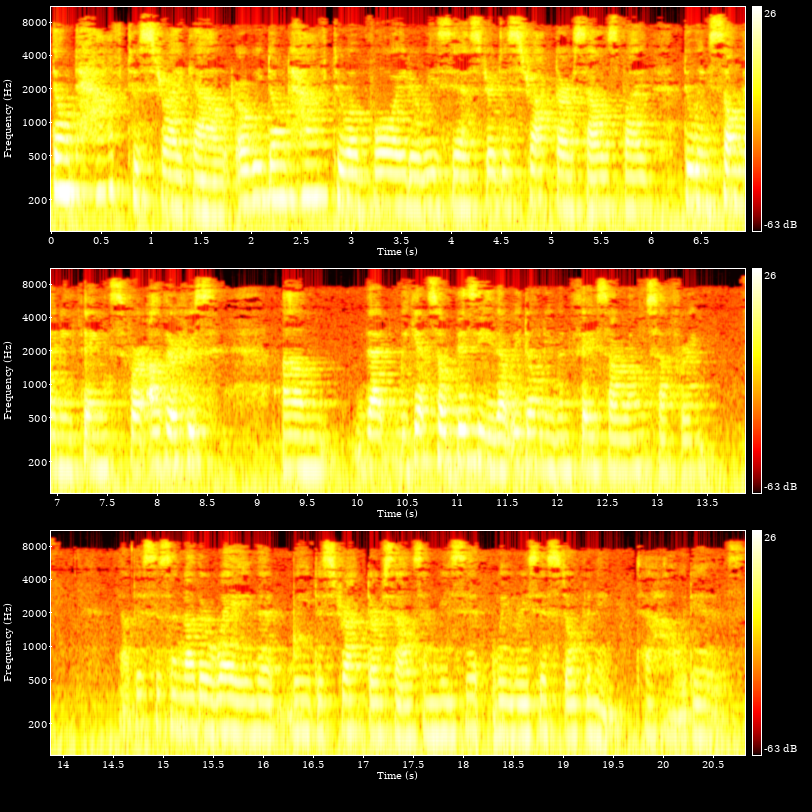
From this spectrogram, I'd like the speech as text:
don't have to strike out or we don't have to avoid or resist or distract ourselves by doing so many things for others um, that we get so busy that we don't even face our own suffering. Now, this is another way that we distract ourselves and resist, we resist opening to how it is.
